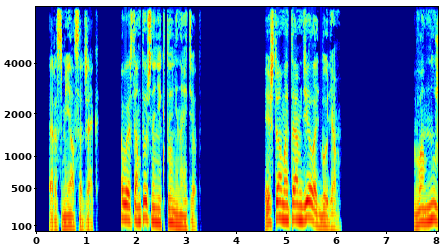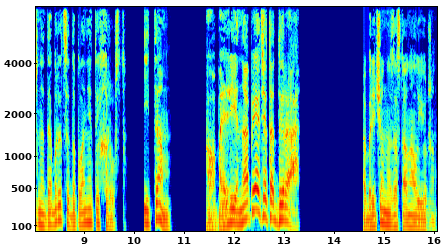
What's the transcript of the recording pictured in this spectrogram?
— рассмеялся Джек. «Вас там точно никто не найдет». «И что мы там делать будем?» Вам нужно добраться до планеты Хруст. И там... «О, блин, опять эта дыра!» Обреченно застонал Юджин.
